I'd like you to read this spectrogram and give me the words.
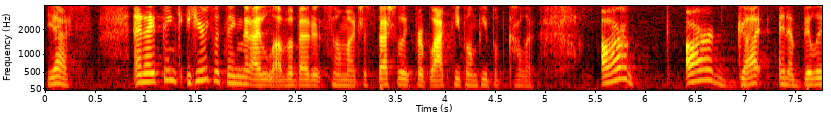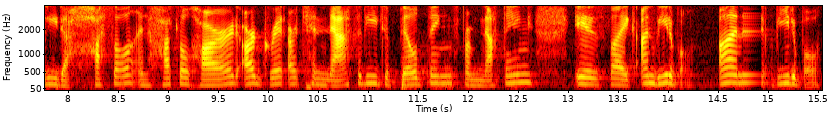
Yes. And I think here's the thing that I love about it so much, especially for black people and people of color. Our our gut and ability to hustle and hustle hard, our grit, our tenacity to build things from nothing is like unbeatable. Unbeatable.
